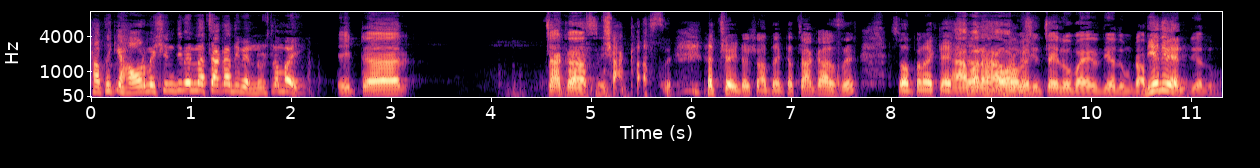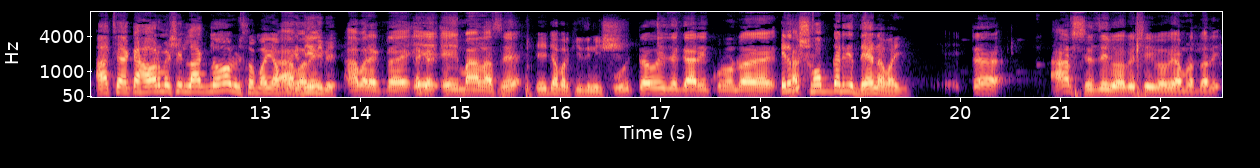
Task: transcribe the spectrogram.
সাথে কি হাওয়ার মেশিন দিবেন না চাকা দিবেন? নুসলাম ভাই। এটার চাকা আছে। চাকা আছে। আচ্ছা এটার সাথে একটা চাকা আছে। সো আপনারা একটা আবার হাওয়ার মেশিন চাইলো বাইরে দিয়ে দেবো দিয়ে দিবেন? দিয়ে দেবো। আচ্ছা একটা হাওয়ার মেশিন লাগল রুস্তম ভাই আপনাকে দিয়ে দিবে। আবার একটা এই- এই মাল আছে। এইটা আবার কি জিনিস? ওইটা ওই যে গাড়ি কোনটা এটা তো সব গাড়িতে দেয় না ভাই। এটা আসছে যেভাবে সেইভাবে আমরা তো আর এই-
